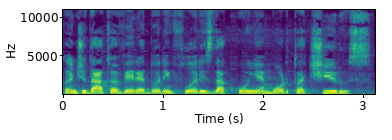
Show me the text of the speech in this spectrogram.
Candidato a vereador em Flores da Cunha é morto a tiros.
